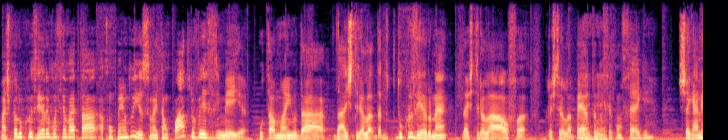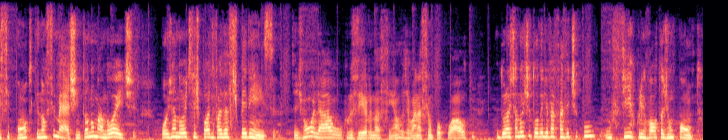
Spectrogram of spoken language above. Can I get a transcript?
Mas pelo Cruzeiro você vai estar acompanhando isso, né? Então, quatro vezes e meia o tamanho da, da estrela do, do Cruzeiro, né? Da estrela alfa para a estrela beta, Uhum. você consegue chegar nesse ponto que não se mexe. Então, numa noite, hoje à noite vocês podem fazer essa experiência. Vocês vão olhar o Cruzeiro nascendo, já vai nascer um pouco alto. E durante a noite toda ele vai fazer tipo um círculo em volta de um ponto.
